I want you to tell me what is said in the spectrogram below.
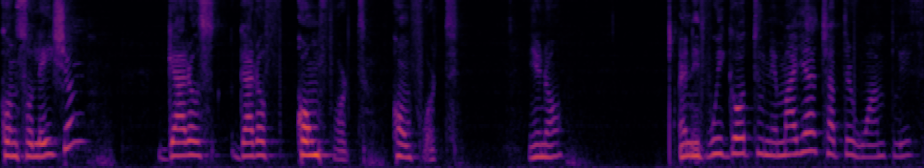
consolation, God of, God of comfort, comfort, you know. And if we go to Nehemiah chapter 1, please,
